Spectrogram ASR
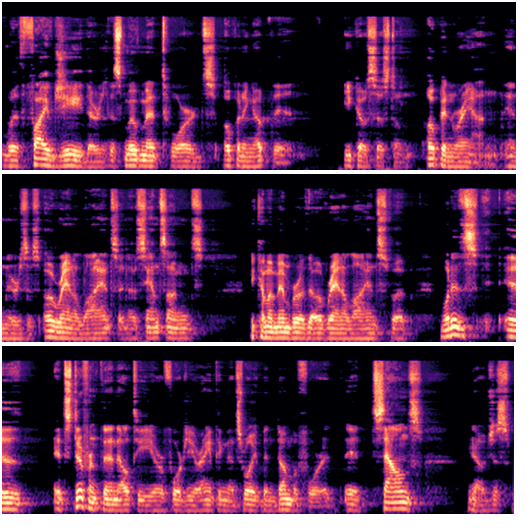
with 5G, there's this movement towards opening up the ecosystem, Open RAN, and there's this O-RAN alliance. I know Samsung's become a member of the O-RAN alliance, but what is is it's different than LTE or 4G or anything that's really been done before. It it sounds, you know, just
